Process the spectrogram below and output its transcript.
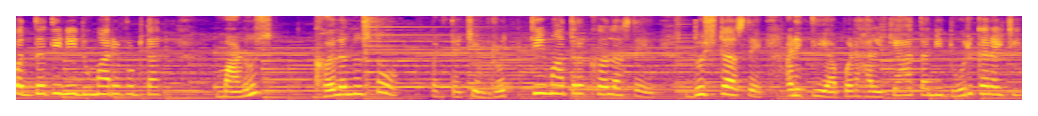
पद्धतीने धुमारे फुटतात. माणूस खल नसतो. पण त्याची वृत्ती मात्र खल असते दुष्ट असते आणि ती आपण हलक्या हाताने दूर करायची.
